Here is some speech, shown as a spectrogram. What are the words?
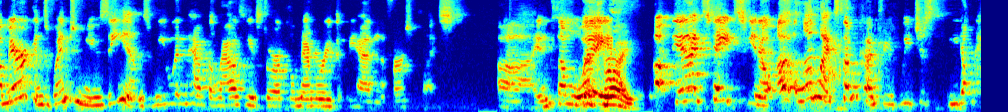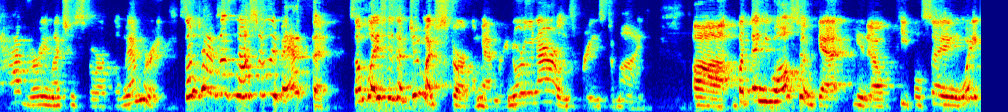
Americans went to museums, we wouldn't have the lousy historical memory that we had in the first place uh, in some ways. That's right. Uh, the United States, you know, unlike some countries, we just we don't have very much historical memory. Sometimes that's not necessarily a bad thing. Some places have too much historical memory. Northern Ireland springs to mind. Uh, but then you also get, you know, people saying, "Wait,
